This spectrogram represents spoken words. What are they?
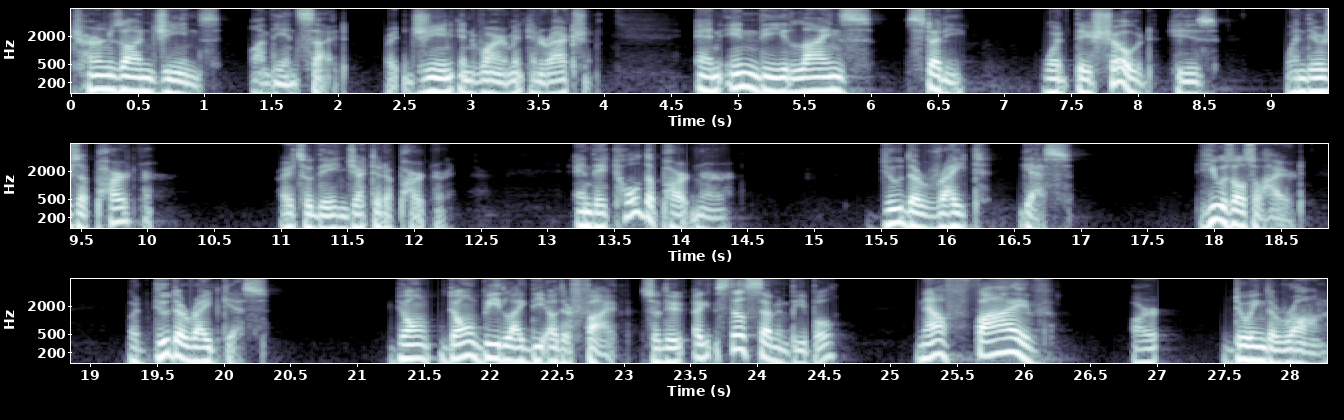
turns on genes on the inside, right? Gene environment interaction. And in the lines study, what they showed is when there's a partner, right? So they injected a partner and they told the partner, do the right guess. He was also hired, but do the right guess. Don't don't be like the other five. So there uh, still seven people. Now five are doing the wrong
